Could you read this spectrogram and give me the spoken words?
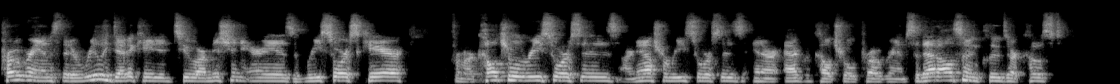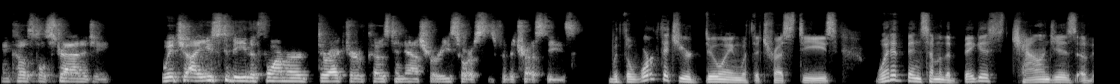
programs that are really dedicated to our mission areas of resource care from our cultural resources, our natural resources, and our agricultural programs. So that also includes our coast and coastal strategy, which I used to be the former director of coast and natural resources for the trustees. With the work that you're doing with the trustees, what have been some of the biggest challenges of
